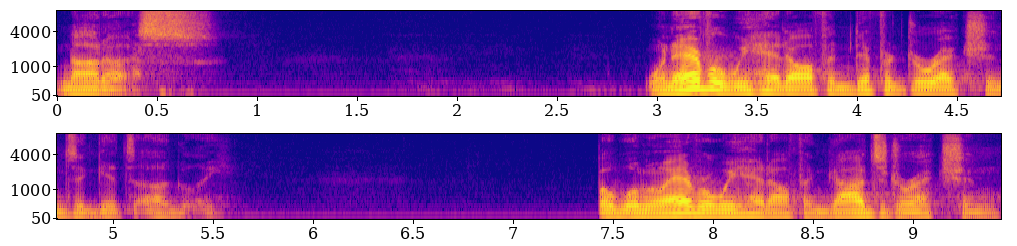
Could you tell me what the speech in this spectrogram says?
not us. Whenever we head off in different directions, it gets ugly. But whenever we head off in God's direction,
